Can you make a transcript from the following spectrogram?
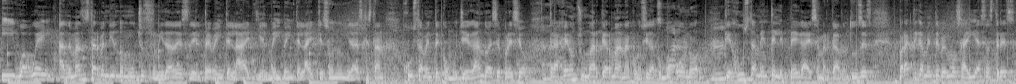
Y Huawei, además de estar vendiendo muchas sus unidades del P20 Lite y el Mate 20 Lite, que son unidades que están justamente como llegando a ese precio, trajeron su marca hermana conocida Pues como Honor. Honor, que justamente le pega a ese mercado. Entonces, prácticamente vemos ahí a esas tres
